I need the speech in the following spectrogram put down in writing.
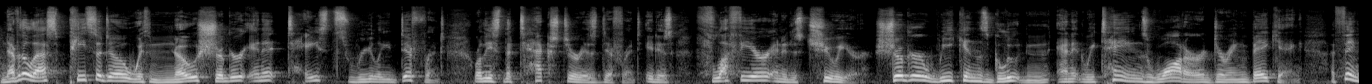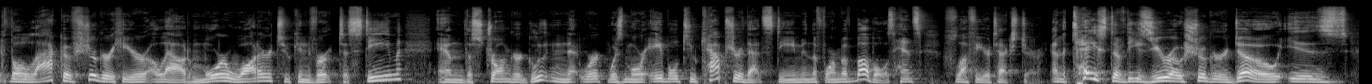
Nevertheless, pizza dough with no sugar in it tastes really different, or at least the texture is different. It is fluffier and it is chewier. Sugar weakens gluten and it retains water during baking. I think the lack of sugar here allowed more water to convert to steam, and the stronger gluten network was more able to capture that steam in the form of bubbles, hence fluffier texture. And the taste of the zero sugar dough is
